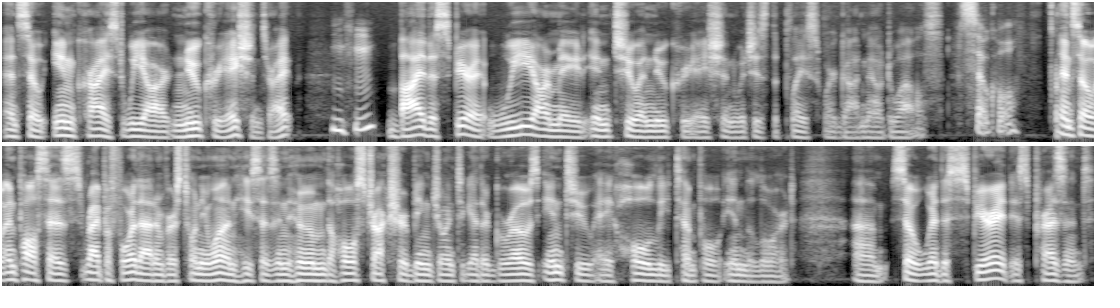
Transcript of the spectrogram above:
And so in Christ, we are new creations, right? Mm-hmm. By the Spirit, we are made into a new creation, which is the place where God now dwells. So cool. And so, and Paul says right before that in verse 21, he says, In whom the whole structure being joined together grows into a holy temple in the Lord. Um, so, where the Spirit is present,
